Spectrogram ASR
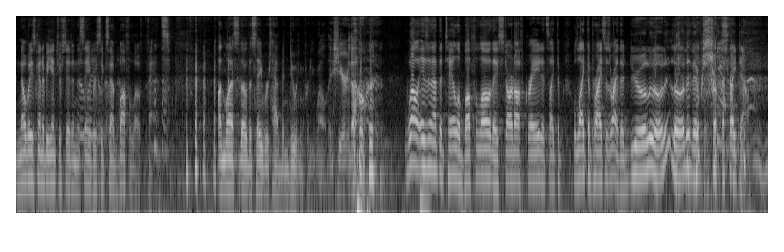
Nobody's going to be interested in the Nobody Sabres except no. Buffalo fans. Unless, though, the Sabres have been doing pretty well this year, though. well, isn't that the tale of Buffalo? They start off great. It's like the well, like the Price is Right. They're they're straight down.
